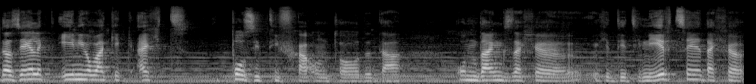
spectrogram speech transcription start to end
Dat is eigenlijk het enige wat ik echt positief ga onthouden. Dat ondanks dat je gedetineerd bent, dat je,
